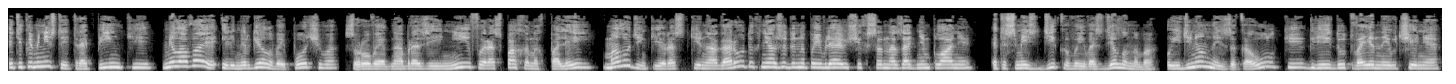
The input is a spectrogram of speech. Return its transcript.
эти каменистые тропинки, меловая или мергеловая почва, суровое однообразие ниф и распаханных полей, молоденькие ростки на огородах, неожиданно появляющихся на заднем плане, это смесь дикого и возделанного, уединенные закоулки, где идут военные учения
